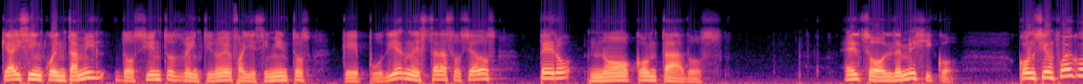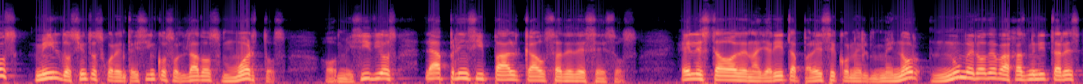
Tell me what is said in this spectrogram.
que hay 50.229 fallecimientos que pudieran estar asociados, pero no contados. El Sol de México. Con Cienfuegos, 1.245 soldados muertos. Homicidios, la principal causa de decesos. el estado de Nayarit aparece con el menor número de bajas militares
